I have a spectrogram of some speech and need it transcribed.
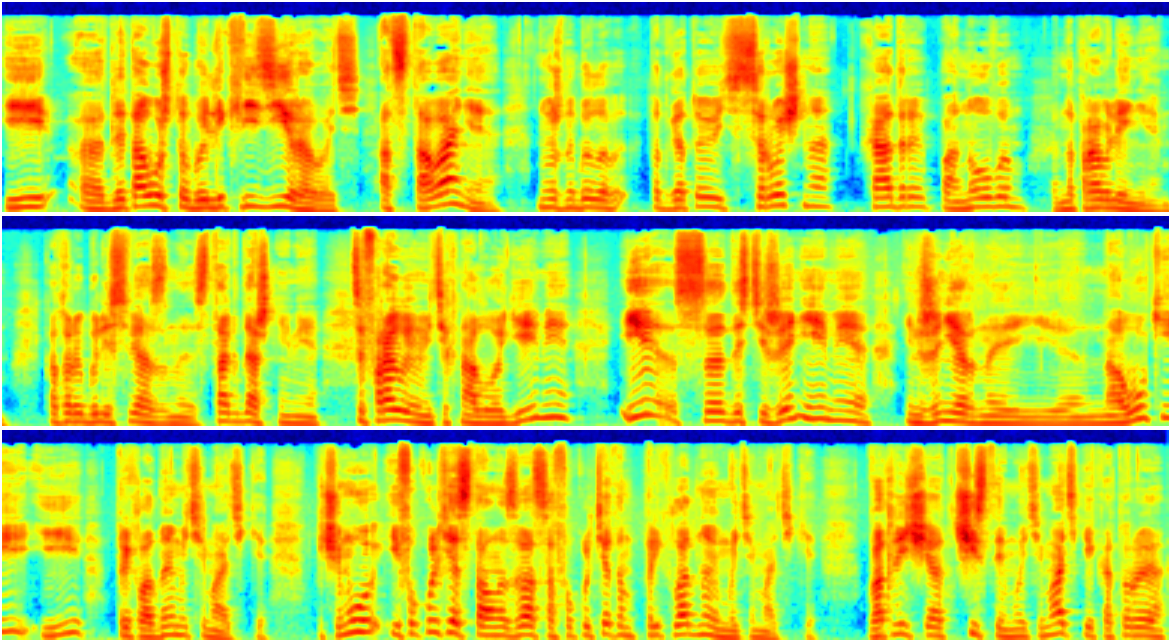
И э, для того, чтобы ликвидировать отставание, нужно было подготовить срочно кадры по новым направлениям, которые были связаны с тогдашними цифровыми технологиями и с достижениями инженерной э, науки и прикладной математики. Почему и факультет стал называться факультетом прикладной математики, в отличие от чистой математики, которая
